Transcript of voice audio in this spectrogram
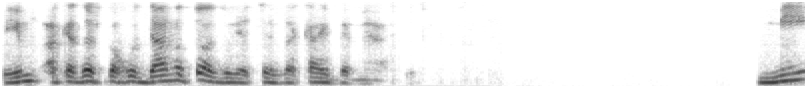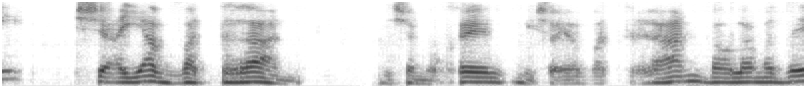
ואם הקדוש ברוך הוא דן אותו, אז הוא יוצא זכאי במאה אחוז. מי שהיה ותרן, מי שמוכל, מי שהיה ותרן בעולם הזה,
